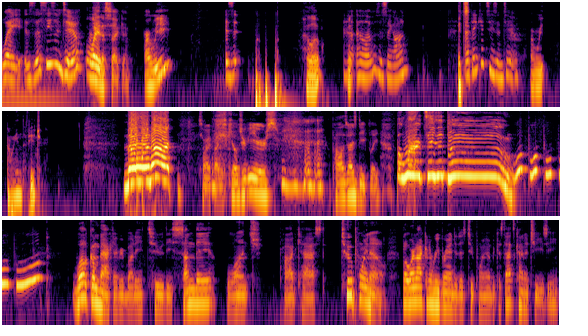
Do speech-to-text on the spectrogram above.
Wait, is this season two? Wait a second. Are we? Is it? Hello. H- Hello, is this thing on? It's. I think it's season two. Are we? Are we in the future? No, we're not. Sorry if I just killed your ears. Apologize deeply. But we're in season two. Whoop whoop whoop whoop whoop. Welcome back, everybody, to the Sunday Lunch Podcast 2.0. But we're not going to rebrand it as 2.0 because that's kind of cheesy.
